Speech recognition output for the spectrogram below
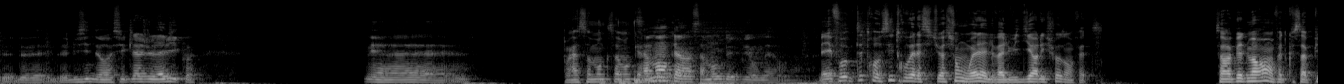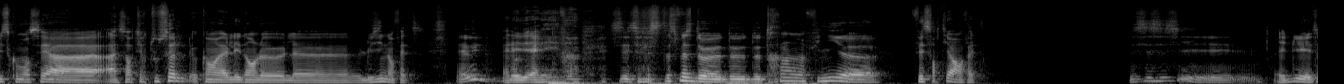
de- de- de l'usine de recyclage de la vie, quoi. Mais euh, Ouais, ça manque, ça manque. ça hein. manque, hein, ça manque depuis. On a, on a- Mais il faut peut-être aussi trouver la situation où elle, elle va lui dire les choses en fait. Ça aurait pu être marrant en fait que ça puisse commencer à, à sortir tout seul quand elle est dans le- le- l'usine en fait. Eh oui. Elle est, elle est, cette espèce de, de, de train fini euh, fait sortir en fait. Si, si, si, si. et- Et lui, il est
